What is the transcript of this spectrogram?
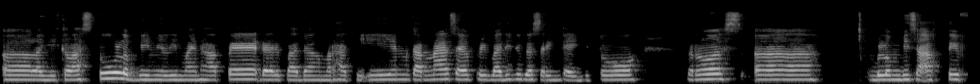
uh, lagi kelas tuh lebih milih main HP daripada merhatiin karena saya pribadi juga sering kayak gitu. Terus uh, belum bisa aktif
